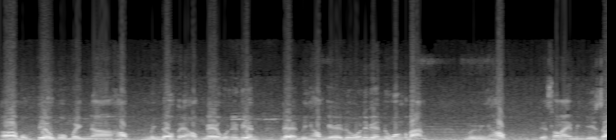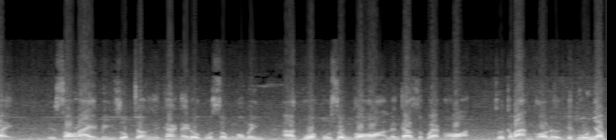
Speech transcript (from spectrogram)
à, mục tiêu của mình là học mình đâu phải học nghề huấn luyện viên để mình học nghề huấn luyện viên đúng không các bạn? Mình, mình học để sau này mình đi dạy để sau này mình giúp cho người khác thay đổi cuộc sống của mình à, cuộc cuộc sống của họ nâng cao sức khỏe của họ rồi các bạn có được cái thu nhập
